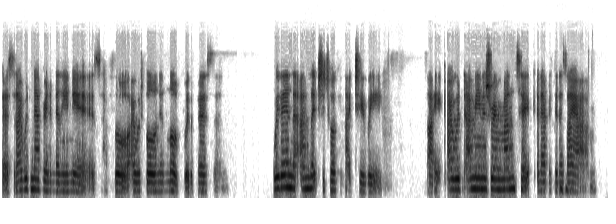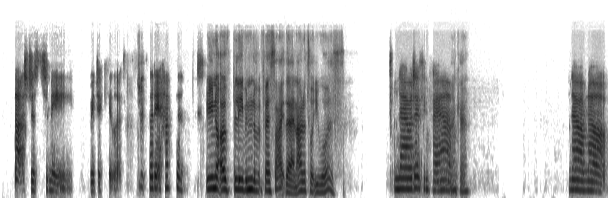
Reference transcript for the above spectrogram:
person i would never in a million years have thought i would fall in love with a person. Within i'm literally talking like two weeks like i would i mean as romantic and everything as i am that's just to me ridiculous you- but it happened Are you not of believing in love at first sight then? I would have thought you was. no i don't think i am Okay. no i'm not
